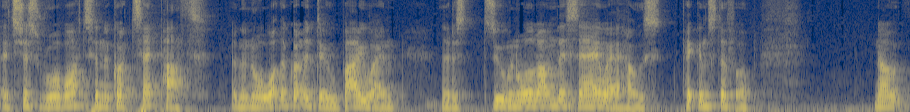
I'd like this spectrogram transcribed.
It's just robots and they've got set paths and they know what they've got to do by when. They're just zooming all around this air warehouse, picking stuff up. Now,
